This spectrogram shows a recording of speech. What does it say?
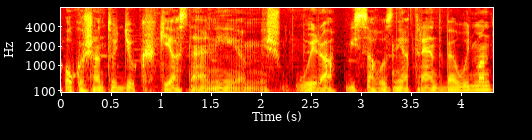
okosan tudjuk kihasználni um, és újra visszahozni a trendbe, úgymond.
